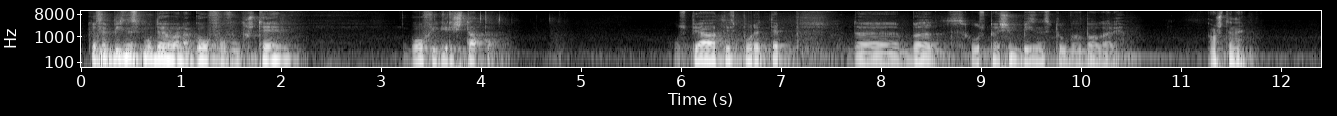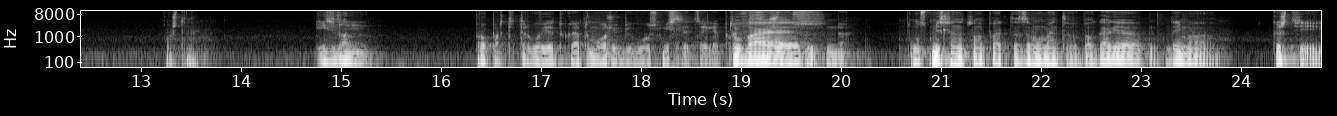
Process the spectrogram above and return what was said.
Какъв е бизнес модела на голфа въобще? Голф игрищата. Успяват ли според теб да бъдат успешен бизнес тук в България? Още не. Още не. Извън пропарти търговията, която може би го осмисля целият проект. Това е- Всъщност, Да. Осмисленето на проекта за момента в България, да има къщи,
